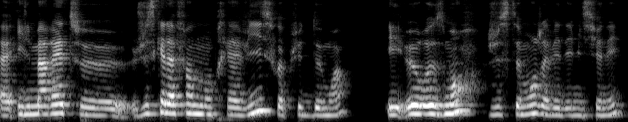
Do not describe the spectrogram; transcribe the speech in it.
Euh, il m'arrête euh, jusqu'à la fin de mon préavis, soit plus de deux mois. Et heureusement, justement, j'avais démissionné.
